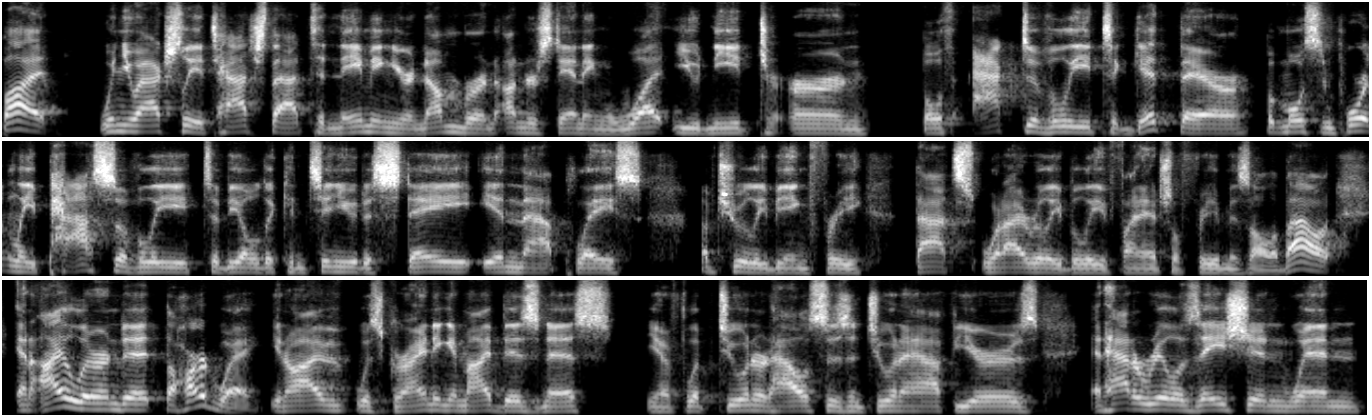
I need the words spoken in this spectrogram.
But when you actually attach that to naming your number and understanding what you need to earn both actively to get there, but most importantly, passively to be able to continue to stay in that place of truly being free. That's what I really believe financial freedom is all about. And I learned it the hard way. You know, I was grinding in my business, you know, flipped 200 houses in two and a half years and had a realization when,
